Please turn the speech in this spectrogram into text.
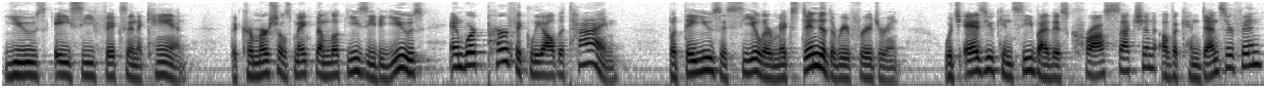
use AC fix in a can. The commercials make them look easy to use and work perfectly all the time, but they use a sealer mixed into the refrigerant, which, as you can see by this cross section of a condenser fin,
